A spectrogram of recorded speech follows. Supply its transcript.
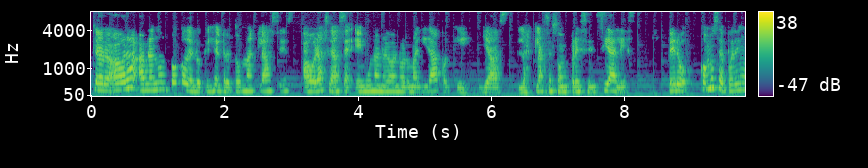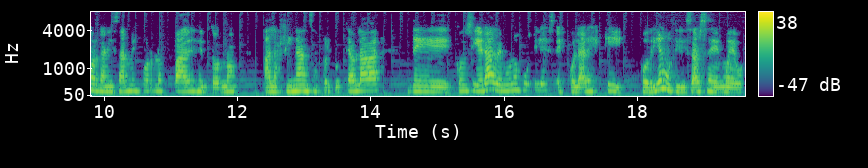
Claro, ahora hablando un poco de lo que es el retorno a clases, ahora se hace en una nueva normalidad porque ya las clases son presenciales, pero ¿cómo se pueden organizar mejor los padres en torno a las finanzas? Porque usted hablaba de considerar algunos útiles escolares que podrían utilizarse de nuevo.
